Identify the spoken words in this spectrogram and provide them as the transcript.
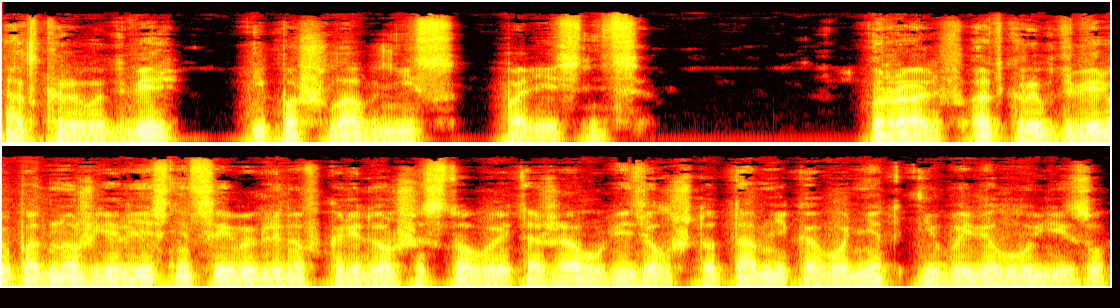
открыла дверь и пошла вниз по лестнице. Ральф, открыв дверь у подножья лестницы и выглянув в коридор шестого этажа, увидел, что там никого нет, и вывел Луизу.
